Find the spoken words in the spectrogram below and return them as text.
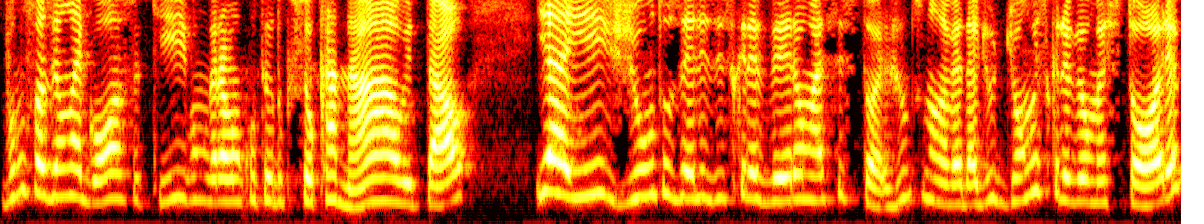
vamos fazer um negócio aqui, vamos gravar um conteúdo pro seu canal e tal. E aí, juntos, eles escreveram essa história. Juntos, não, na verdade, o John escreveu uma história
